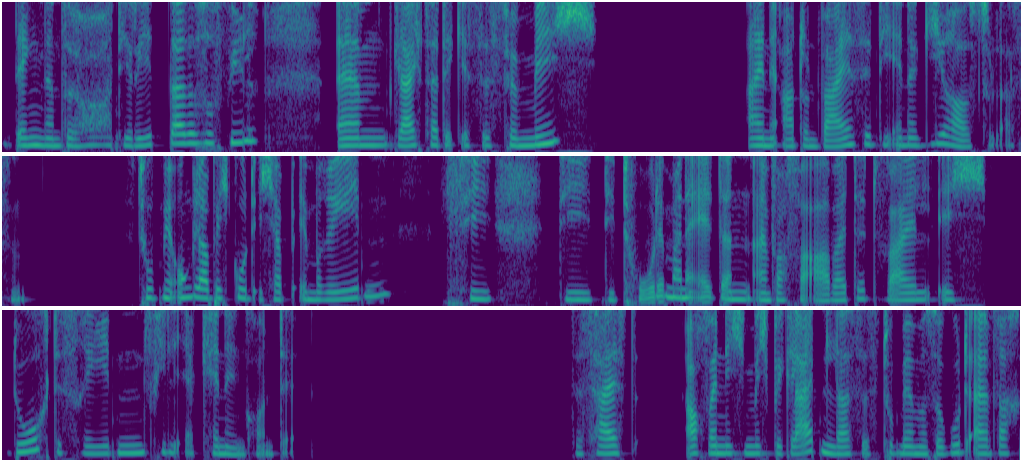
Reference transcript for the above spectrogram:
denken dann so, oh, die redet da so viel. Ähm, gleichzeitig ist es für mich eine Art und Weise, die Energie rauszulassen. Es tut mir unglaublich gut. Ich habe im Reden die, die, die Tode meiner Eltern einfach verarbeitet, weil ich durch das Reden viel erkennen konnte. Das heißt, auch wenn ich mich begleiten lasse, es tut mir immer so gut, einfach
